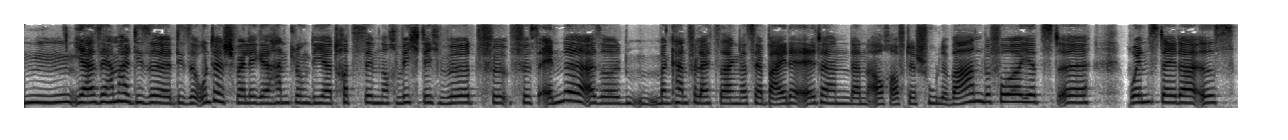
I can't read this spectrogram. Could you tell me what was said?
Mm, Ja, sie haben halt diese, diese unterschwellige Handlung, die ja trotzdem noch wichtig wird für, fürs Ende. Also man kann vielleicht sagen, dass ja beide Eltern dann auch auf der Schule waren, bevor jetzt äh, Wednesday da ist,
